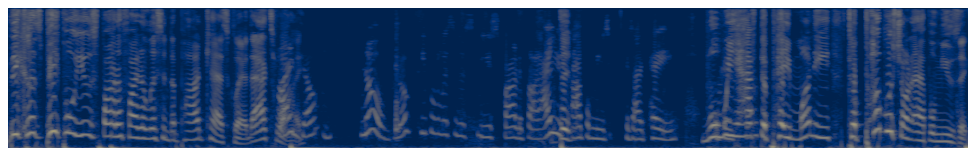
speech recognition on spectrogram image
Because people use Spotify to listen to podcasts, Claire. That's why. I don't. No, broke people listen to use Spotify. I use Then- Apple Music because I pay. Well, we have to pay money to publish on Apple Music.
